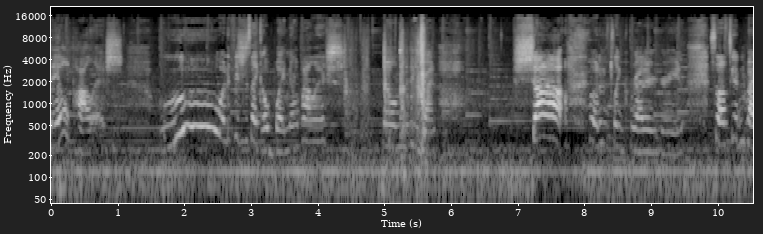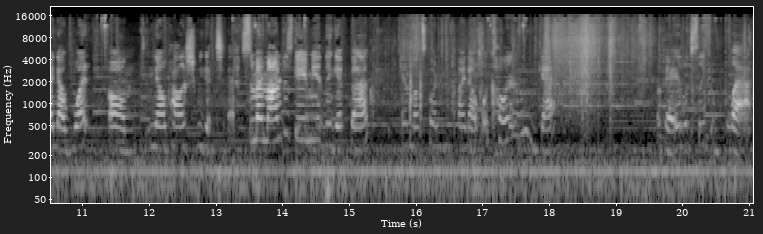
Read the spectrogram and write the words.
Nail polish. Ooh, what if it's just like a white nail polish? No, nothing red. Shut up! what it's like red or green? So let's get and find out what um, nail polish we get today. So my mom just gave me the gift bag. And let's go and find out what color we get. Okay, it looks like black.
